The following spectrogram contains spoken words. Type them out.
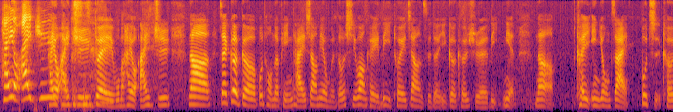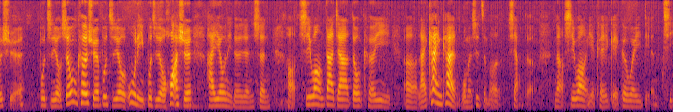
还有 IG，还有 IG，对我们还有 IG。那在各个不同的平台上面，我们都希望可以力推这样子的一个科学理念，那可以应用在不止科学。不只有生物科学，不只有物理，不只有化学，还有你的人生。好，希望大家都可以呃来看一看我们是怎么想的。那希望也可以给各位一点启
